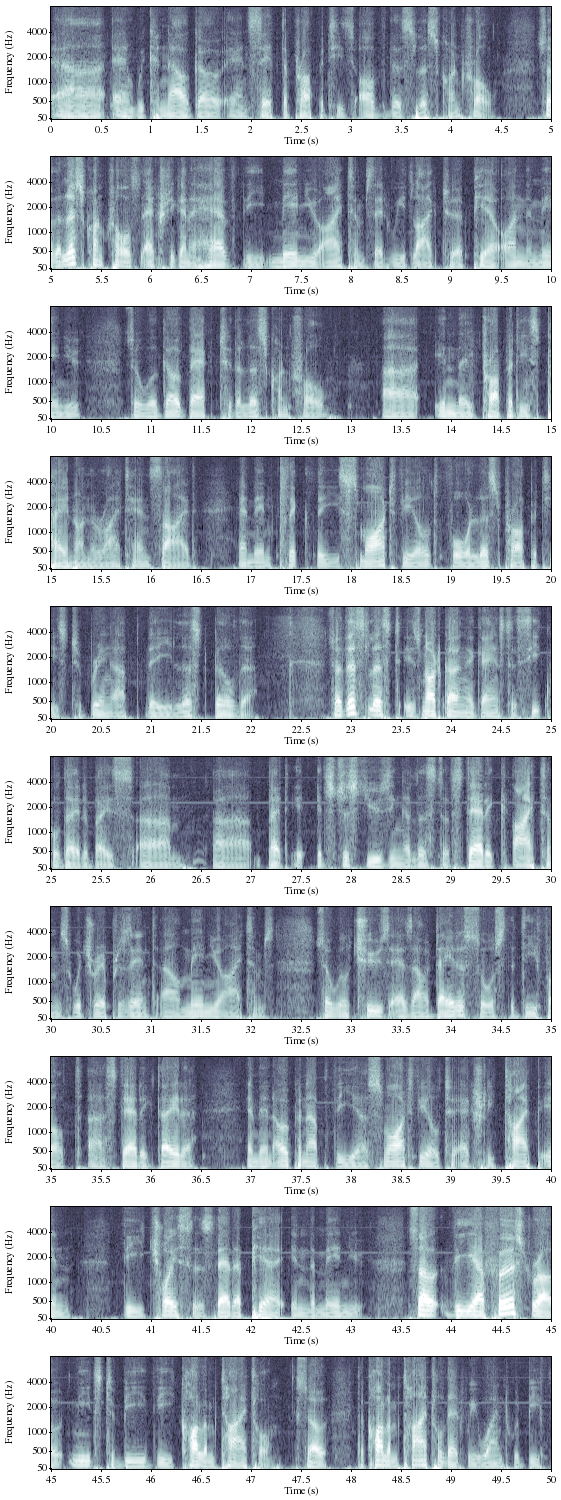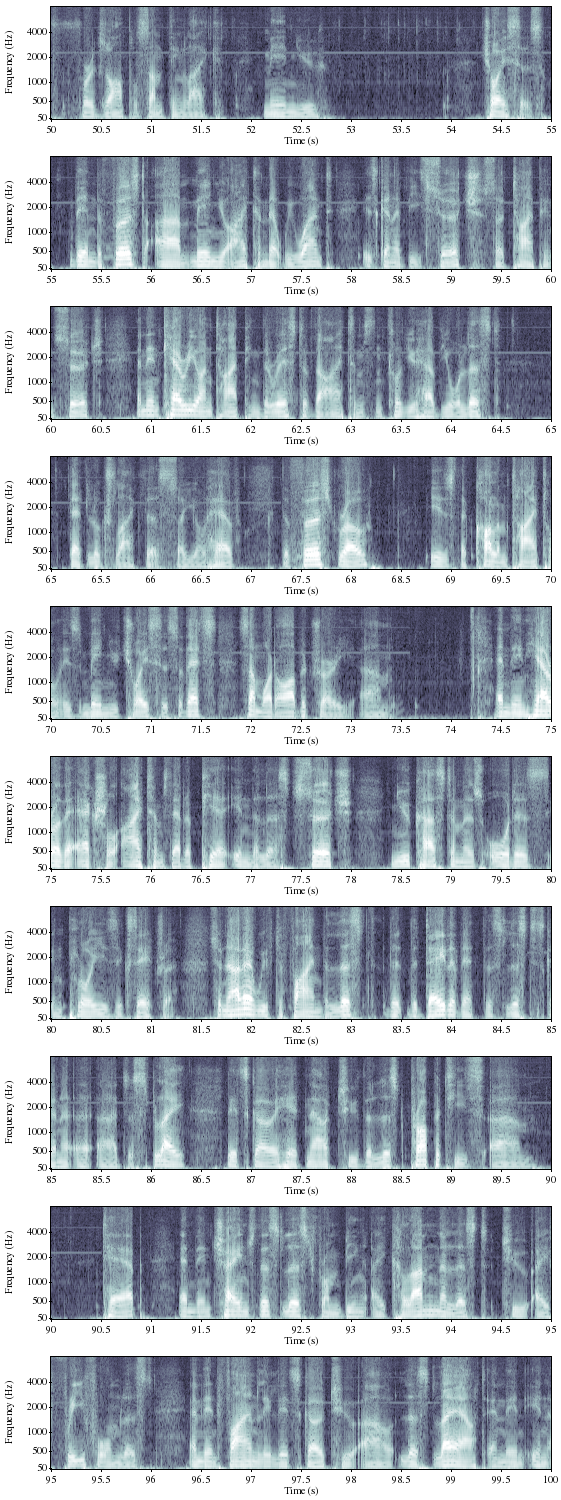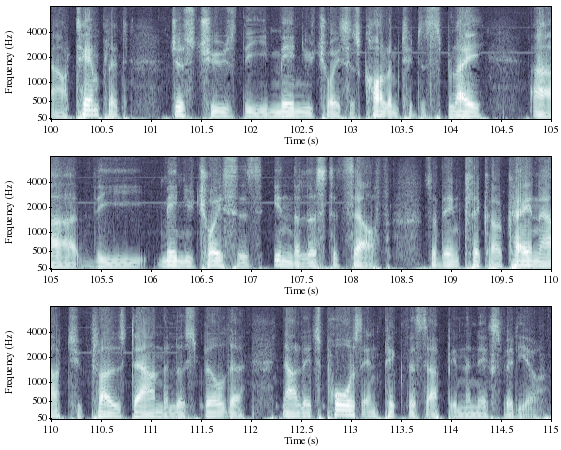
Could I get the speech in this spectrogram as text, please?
uh, and we can now go and set the properties of this list control. So the list control is actually going to have the menu items that we'd like to appear on the menu. So we'll go back to the list control uh, in the properties pane on the right hand side and then click the smart field for list properties to bring up the list builder. So this list is not going against a SQL database um, uh, but it, it's just using a list of static items which represent our menu items. So we'll choose as our data source the default uh, static data and then open up the uh, smart field to actually type in the choices that appear in the menu. So the uh, first row needs to be the column title. So the column title that we want would be, for example, something like menu choices then the first um, menu icon that we want is going to be search so type in search and then carry on typing the rest of the items until you have your list that looks like this. So you'll have the first row is the column title is menu choices so that's somewhat arbitrary um, and then here are the actual items that appear in the list. Search new customers, orders, employees, etc. So now that we've defined the list, the, the data that this list is going to uh, uh, display, let's go ahead now to the list properties um, tab and then change this list from being a columnar list to a free-form list and then finally let's go to our list layout and then in our template just choose the menu choices column to display uh, the menu choices in the list itself. So then click OK now to close down the list builder. Now let's pause and pick this up in the next video.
